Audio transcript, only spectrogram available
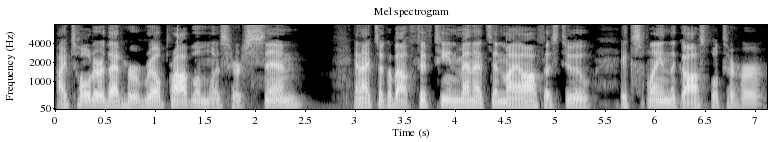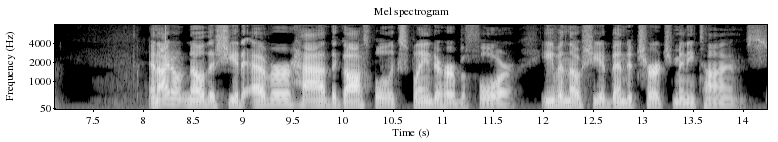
I told her that her real problem was her sin. And I took about 15 minutes in my office to explain the gospel to her. And I don't know that she had ever had the gospel explained to her before, even though she had been to church many times.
